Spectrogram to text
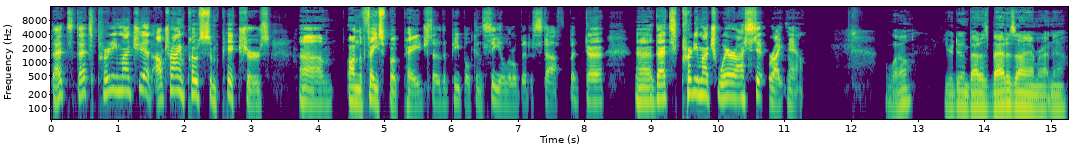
That's that's pretty much it. I'll try and post some pictures um, on the Facebook page so that people can see a little bit of stuff. But uh, uh, that's pretty much where I sit right now. Well, you're doing about as bad as I am right now.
